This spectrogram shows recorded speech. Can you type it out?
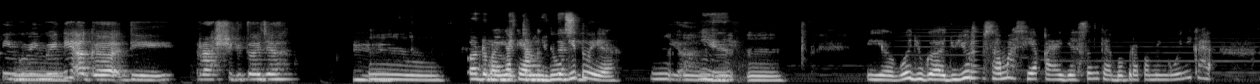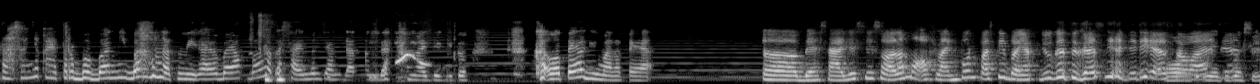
minggu-minggu Hmm. ini agak di rush gitu aja. Hmm. Kok udah mau banyak yang do sih. gitu ya. Iya. Mm-mm, Iya. Iya, gue juga jujur sama sih ya kayak Jason kayak beberapa minggu ini kayak rasanya kayak terbebani banget nih, kayak banyak banget assignment yang datang-datang aja gitu. Kalau Tea gimana Tea? Eh, biasa aja sih, soalnya mau offline pun pasti banyak juga tugasnya. Jadi ya Oh sama iya aja. juga sih.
